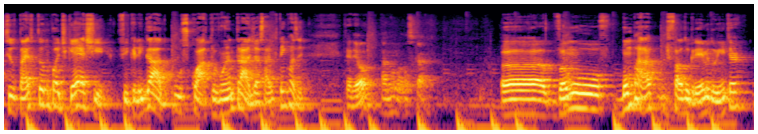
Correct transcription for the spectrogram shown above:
se tu tá escutando o podcast, fica ligado. Os quatro vão entrar, já sabe o que tem que fazer. Entendeu? Anular os caras. Ah, vamos, vamos parar de falar do Grêmio, do Inter.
